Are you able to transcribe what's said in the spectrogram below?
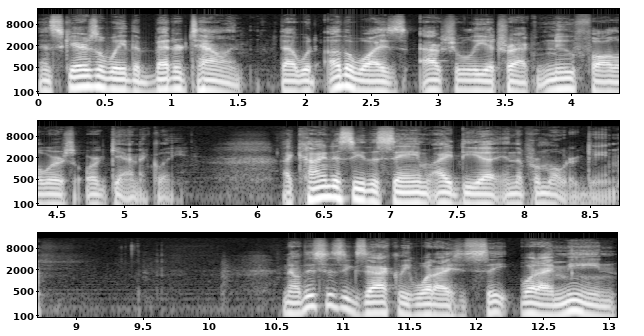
and scares away the better talent that would otherwise actually attract new followers organically. I kind of see the same idea in the promoter game. Now this is exactly what I say what I mean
